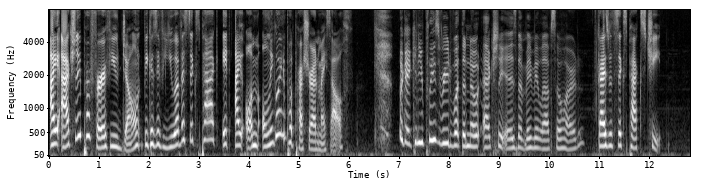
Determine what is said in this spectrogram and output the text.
I actually prefer if you don't because if you have a six pack, it I am only going to put pressure on myself. Okay, can you please read what the note actually is that made me laugh so hard? Guys with six packs cheat.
